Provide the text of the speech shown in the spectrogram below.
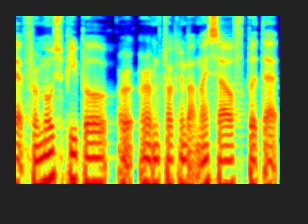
that for most people, or, or I'm talking about myself, but that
